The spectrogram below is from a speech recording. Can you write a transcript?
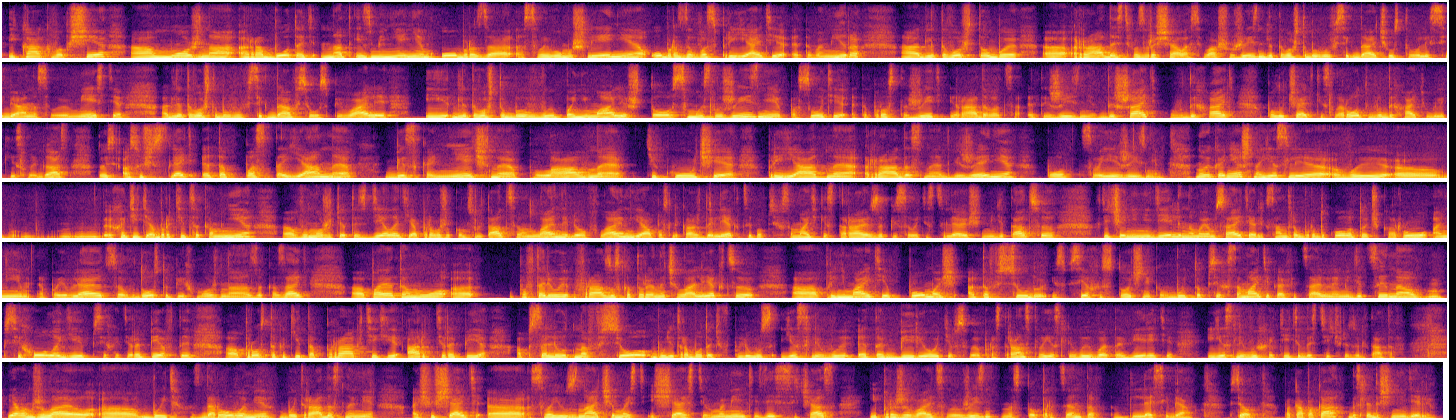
И как вообще а, можно работать над изменением образа своего мышления, образа восприятия этого мира для того, чтобы радость возвращалась в вашу жизнь, для того, чтобы вы всегда чувствовали себя на своем месте, а для того, чтобы вы всегда все успевали и для того, чтобы вы понимали, что смысл жизни, по сути, это просто жить и радоваться этой жизни. Дышать, вдыхать, получать кислород, выдыхать углекислый газ. То есть осуществлять это постоянное, бесконечное, плавное, текучее, приятное, радостное движение по своей жизни. Ну и, конечно, если вы э, хотите обратиться ко мне, э, вы можете это сделать. Я провожу консультации онлайн или офлайн. Я после каждой лекции по психосоматике стараюсь записывать исцеляющую медитацию. В течение недели на моем сайте alexandraburdukova.ru они появляются в доступе, их можно заказать. Э, поэтому Повторю фразу, с которой я начала лекцию. А, принимайте помощь отовсюду, из всех источников, будь то психосоматика, официальная медицина, психологи, психотерапевты, а, просто какие-то практики, арт-терапия. Абсолютно все будет работать в плюс, если вы это берете в свое пространство, если вы в это верите и если вы хотите достичь результатов. Я вам желаю э, быть здоровыми, быть радостными, ощущать э, свою значимость и счастье в моменте здесь сейчас и проживать свою жизнь на 100% для себя. Все, пока-пока, до следующей недели.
